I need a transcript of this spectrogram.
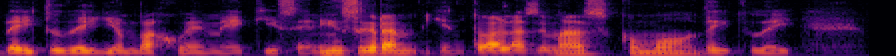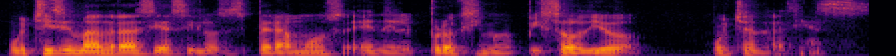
daytoday-mx en Instagram y en todas las demás como daytoday. Muchísimas gracias y los esperamos en el próximo episodio. Muchas gracias.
